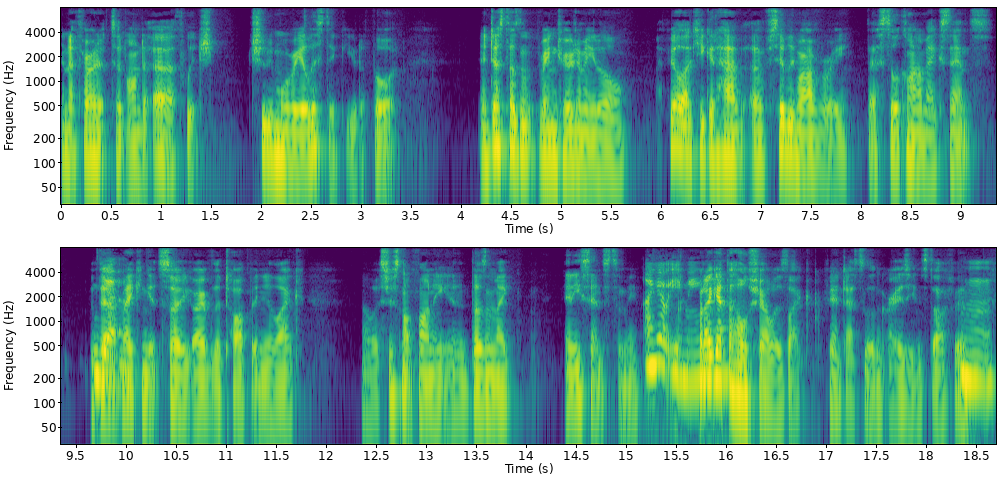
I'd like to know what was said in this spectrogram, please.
and have thrown it to, onto Earth, which should be more realistic. You'd have thought. And it just doesn't ring true to me at all. I feel like you could have a sibling rivalry that still kind of makes sense without Yeah. making it so over the top, and you're like, no, it's just not funny, and it doesn't make any sense to me. I get what you mean. But I get yeah. the whole show is like fantastical and crazy and stuff, and, Mm.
